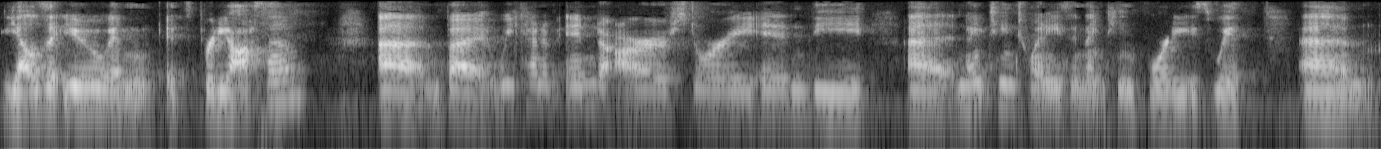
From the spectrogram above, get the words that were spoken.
yells at you, and it's pretty awesome. Um, but we kind of end our story in the uh, 1920s and 1940s with, um,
